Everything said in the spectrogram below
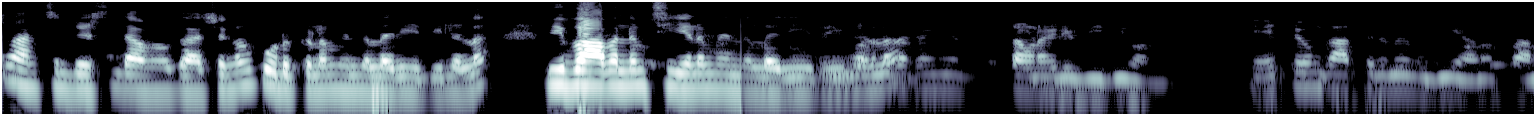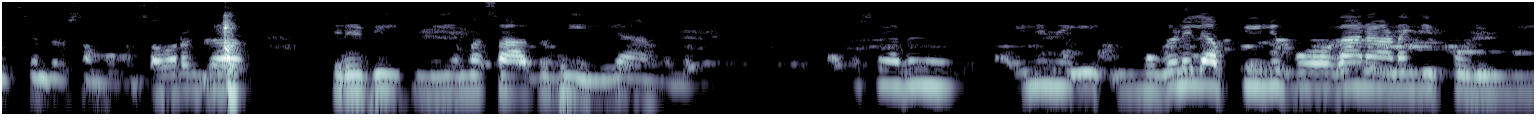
ട്രാൻസ്ജെൻഡേഴ്സിന്റെ അവകാശങ്ങൾ കൊടുക്കണം എന്നുള്ള രീതിയിലുള്ള വിഭാവനം ചെയ്യണം എന്നുള്ള രീതിയിലുള്ള തവണ ഒരു വിധി വന്നു. ഏറ്റവും കാത്തിരുന്ന വിധിയാണ് ട്രാൻസ്ജെൻഡർ സമൂഹം. സ്വർഗ രതി നിയമസാധുത ഇല്ല എന്നുള്ളത്. പക്ഷെ അത് ഇനി മുകളിൽ അപ്പീൽ പോകാനാണെങ്കിൽ പോലും ഇനി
